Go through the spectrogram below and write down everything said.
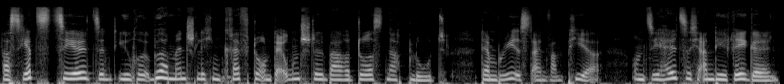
Was jetzt zählt, sind ihre übermenschlichen Kräfte und der unstillbare Durst nach Blut. Denn Brie ist ein Vampir. Und sie hält sich an die Regeln.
